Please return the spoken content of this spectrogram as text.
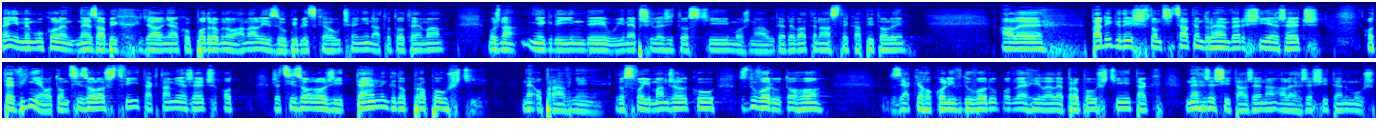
Není mým úkolem dnes, abych dělal nějakou podrobnou analýzu biblického učení na toto téma. Možná někdy jindy, u jiné příležitosti, možná u té 19. kapitoly. Ale tady, když v tom 32. verši je řeč o té víně, o tom cizoložství, tak tam je řeč, o, že cizoloží ten, kdo propouští neoprávněně, kdo svoji manželku z důvodu toho, z jakéhokoliv důvodu podle Hilele propouští, tak nehřeší ta žena, ale hřeší ten muž.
